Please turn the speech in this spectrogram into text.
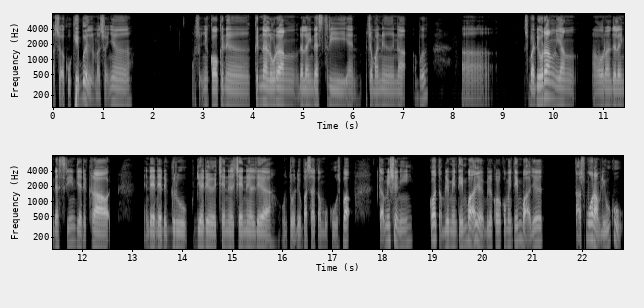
maksud aku kabel. Maksudnya Maksudnya kau kena kenal orang dalam industri kan. Macam mana nak apa. Uh, sebab dia orang yang uh, orang dalam industri ni dia ada crowd. And then dia ada group. Dia ada channel-channel dia lah untuk dia pasarkan buku. Sebab kat Malaysia ni kau tak boleh main tembak je. Bila kalau kau main tembak je tak semua orang beli buku.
